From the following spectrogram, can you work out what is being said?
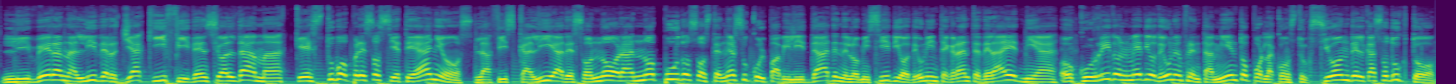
Liberan al líder Jackie Fidencio Aldama, que estuvo preso siete años. La Fiscalía de Sonora no pudo sostener su culpabilidad en el homicidio de un integrante de la etnia, ocurrido en medio de un enfrentamiento por la construcción del gasoducto.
